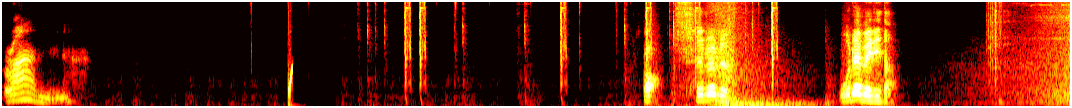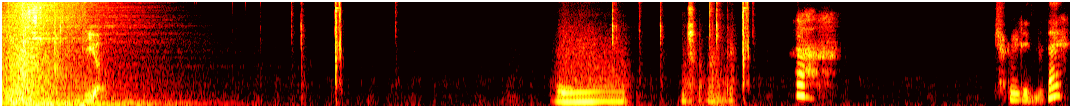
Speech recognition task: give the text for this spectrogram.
run. 어, 스르륵. 5레벨이다. 드디어. 오, 괜찮은데? 졸린데?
